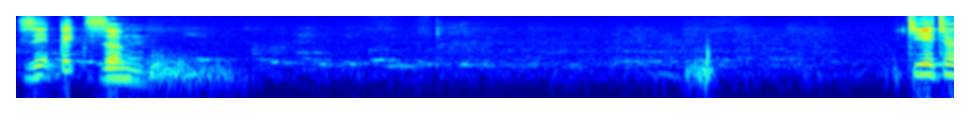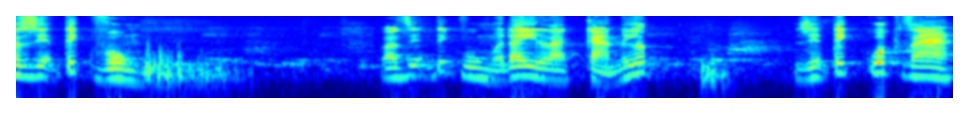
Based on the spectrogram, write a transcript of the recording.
diện tích rừng. Chia cho diện tích vùng và diện tích vùng ở đây là cả nước. Diện tích quốc gia.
